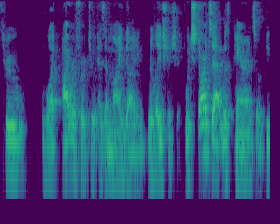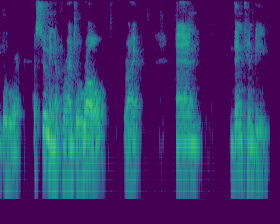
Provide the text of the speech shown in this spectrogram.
through what I refer to as a mind guiding relationship, which starts out with parents or people who are assuming a parental role, right? And then can be,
